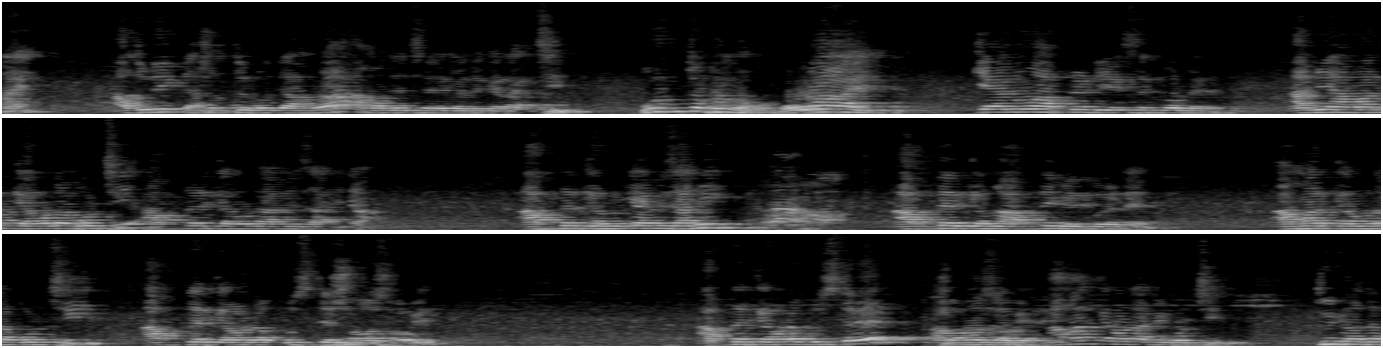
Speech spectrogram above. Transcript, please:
নাই। আধুনিক দাসত্বের মধ্যে আমরা আমাদের ছেলে মেয়েদেরকে রাখছি। গুরুত্বপূর্ণ, মোবাইল। কেন আপনি ডিএক্সএন করবেন? আমি আমার কেনটা বলছি, আপনার কেনটা আমি জানি না। আপনার কেন কি আমি জানি? আপনার কেন আপনি বের করে নেন? আমার কেনটা বলছি আপনার কেনটা বুঝতে সহজ হবে। আপনার কেনটা বুঝতে সহজ হবে। আমার কেনটা আমি বলছি দুই হাজার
